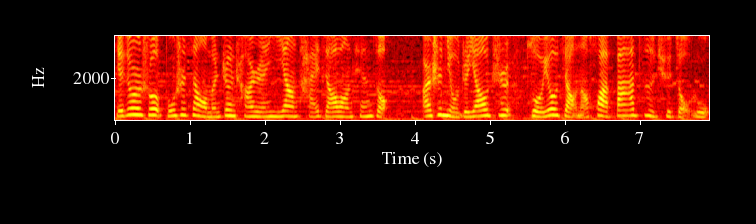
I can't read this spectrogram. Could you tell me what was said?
也就是说，不是像我们正常人一样抬脚往前走。而是扭着腰肢，左右脚呢画八字去走路，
